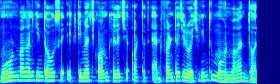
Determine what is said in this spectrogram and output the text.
মোহনবাগান কিন্তু অবশ্যই একটি ম্যাচ কম খেলেছে অর্থাৎ অ্যাডভান্টেজে রয়েছে কিন্তু মোহনবাগান দল।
